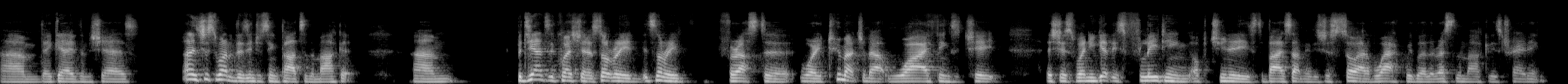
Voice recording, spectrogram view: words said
um, they gave them shares. And it's just one of those interesting parts of the market. Um, but to answer the question, it's not really it's not really for us to worry too much about why things are cheap. It's just when you get these fleeting opportunities to buy something that's just so out of whack with where the rest of the market is trading.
